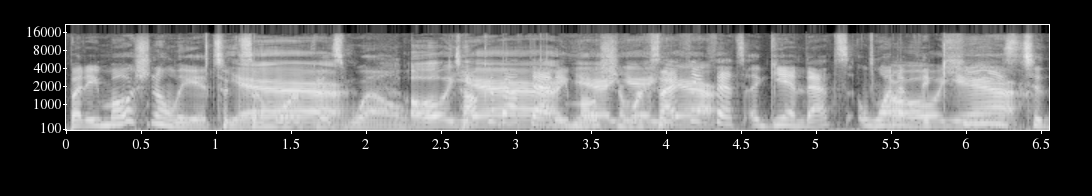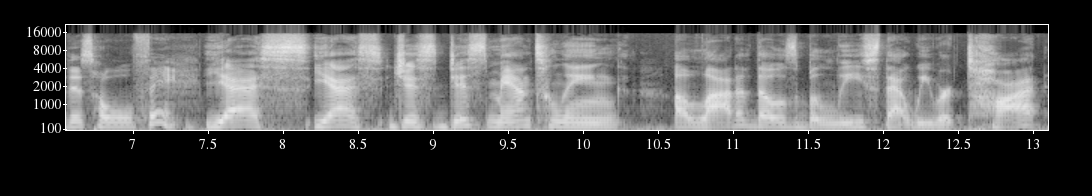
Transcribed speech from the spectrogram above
But emotionally, it took some work as well. Oh, Talk about that yeah. emotional Yeah, work. 'cause I yeah, think that's again, that's one of Oh, the keys yeah. to this whole thing. Yes, yes. Just dismantling a lot of those beliefs that we were taught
